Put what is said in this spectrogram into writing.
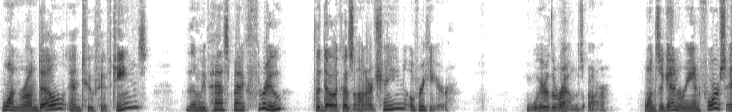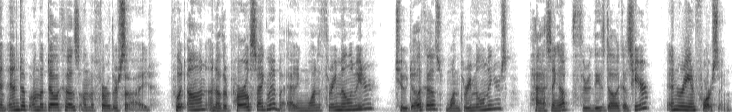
one rondelle, and two 15s. Then we pass back through the delicas on our chain over here, where the rounds are. Once again, reinforce and end up on the delicas on the further side. Put on another pearl segment by adding one 3mm, two delicas, one three millimeters, passing up through these delicas here, and reinforcing.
